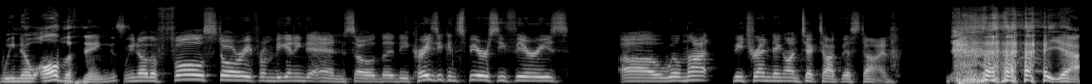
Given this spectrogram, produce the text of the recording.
We know all the things. We know the full story from beginning to end. So the, the crazy conspiracy theories uh, will not be trending on TikTok this time. yeah,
